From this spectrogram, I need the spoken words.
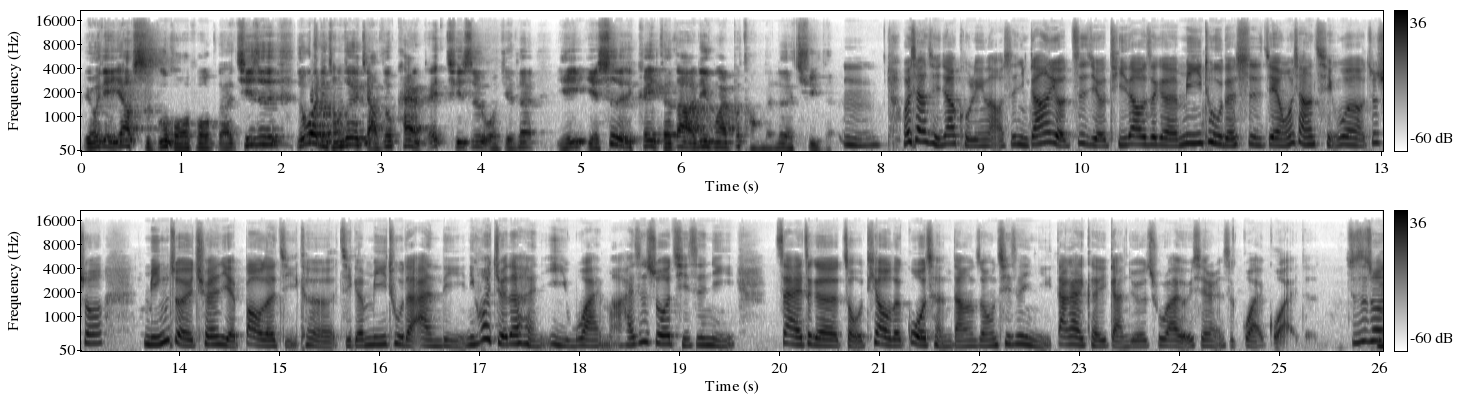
有点要死不活风的？其实如果你从这个角度看，哎，其实我觉得也也是可以得到另外不同的乐趣的。嗯，我想请教苦林老师，你刚刚有自己有提到这个 Me Too 的事件，我想请问哦，就说名嘴圈也爆了几个几个 Me Too 的案例，你会觉得很意外吗？还是说，其实你在这个走跳的过程当中，其实你大概可以感觉出来，有一些人是怪怪的，就是说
